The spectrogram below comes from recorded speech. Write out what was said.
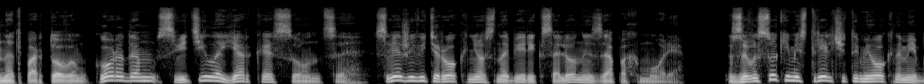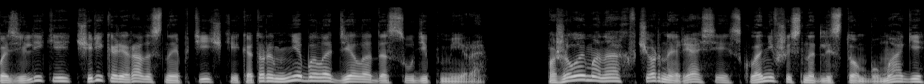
Над портовым городом светило яркое солнце. Свежий ветерок нес на берег соленый запах моря. За высокими стрельчатыми окнами базилики чирикали радостные птички, которым не было дела до судеб мира. Пожилой монах в черной рясе, склонившись над листом бумаги,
